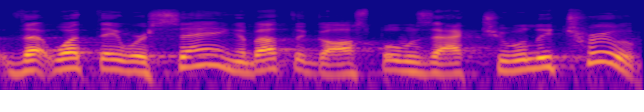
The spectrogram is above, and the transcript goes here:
that what they were saying about the gospel was actually true.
